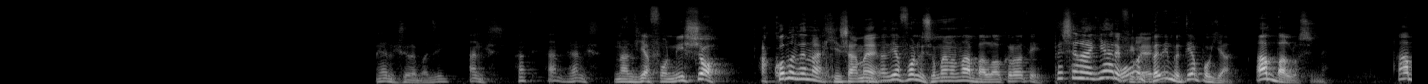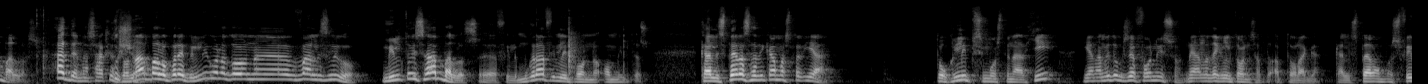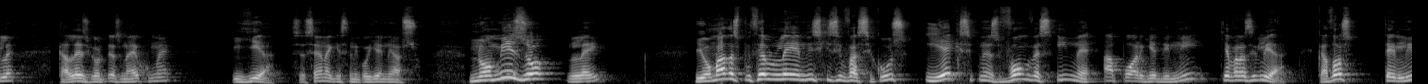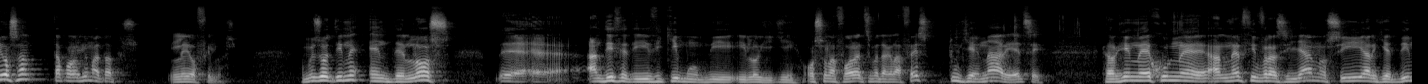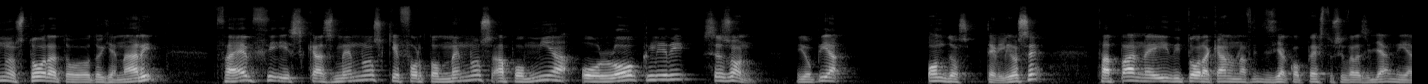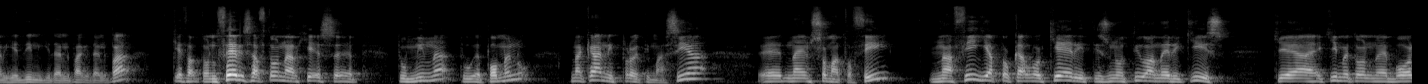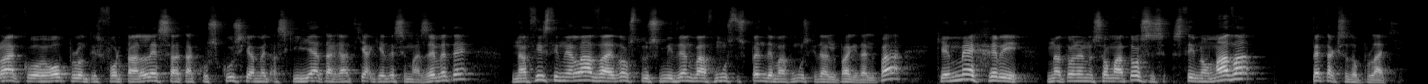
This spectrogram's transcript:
Άνοιξε ρε μπατζή. Άνοιξε. Άντε, άντε, άνοιξε. Να διαφωνήσω. Ακόμα δεν αρχίσαμε. Να διαφωνήσω με έναν άμπαλο ακροατή. Πες ένα γεια ρε Όχι, φίλε. περίμενε, τι από γεια. Άμπαλος είναι. Άμπαλος. Άντε να σε Ξέρεις, ακούσω. τον άμπαλο πρέπει λίγο να τον ε, βάλεις λίγο. Μίλτο είσαι άμπαλος, ε, φίλε. Μου γράφει λοιπόν ο Μίλτος. Καλησπέρα στα δικά μας παιδιά. Το γλύψιμο στην αρχή για να μην τον ξεφωνήσω. Ναι, αλλά δεν γλιτώνεις από το, από το ράγκα. Καλησπέρα όμως φίλε. Καλές γιορτές να έχουμε. Υγεία σε σένα και στην οικογένειά σου. Νομίζω, λέει, οι ομάδες που θέλουν λέει, ενίσχυση βασικούς, οι έξυπνες βόμβες είναι από Αργεντινή και Βραζιλία. Καθώς τελείωσαν τα προβλήματά τους, λέει ο φίλος. Νομίζω ότι είναι εντελώς ε, αντίθετη η δική μου η, η λογική όσον αφορά τις μεταγραφές του Γενάρη, έτσι. Καταρχήν έχουν, ε, αν έρθει Βραζιλιάνος ή Αργεντίνος τώρα το, το Γενάρη, θα έρθει σκασμένος και φορτωμένος από μία ολόκληρη σεζόν, η οποία όντως τελείωσε. Θα πάνε ήδη τώρα, κάνουν αυτή τις διακοπές τους οι Βραζιλιάνοι, οι Αργεντίνοι κτλ. κτλ. Και θα τον φέρει σε αυτόν αρχές ε, του μήνα, του επόμενου, να κάνει προετοιμασία, ε, να ενσωματωθεί, να φύγει από το καλοκαίρι της Νοτιού Αμερικής και α, εκεί με τον ε, μποράκο όπλων της Φορταλέσα, τα κουσκούσια με τα σκυλιά, τα γατιά και δεν συμμαζεύεται, να έρθει στην Ελλάδα εδώ στους 0 βαθμούς, στους 5 βαθμούς κτλ. κτλ. Και μέχρι να τον ενσωματώσεις στην ομάδα, πέταξε το πουλάκι.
